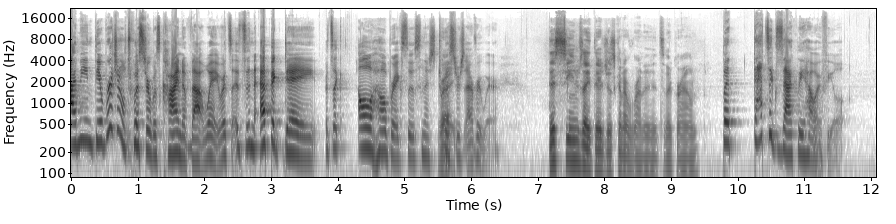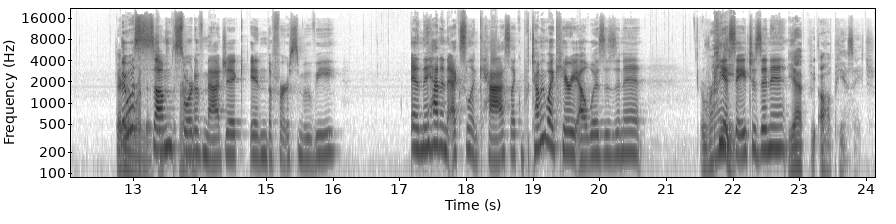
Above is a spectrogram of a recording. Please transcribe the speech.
I mean, the original Twister was kind of that way, where it's it's an epic day. It's like all hell breaks loose and there's Right. twisters everywhere. This seems like they're just gonna run it into the ground. But that's exactly how I feel. They're there was some the sort ground. of magic in the first movie. And they had an excellent cast. Like, tell me why Cary Elwes is in it. right. PSH is in it. Yeah. Oh, PSH.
